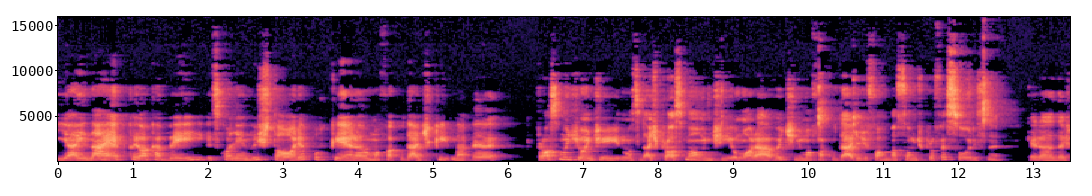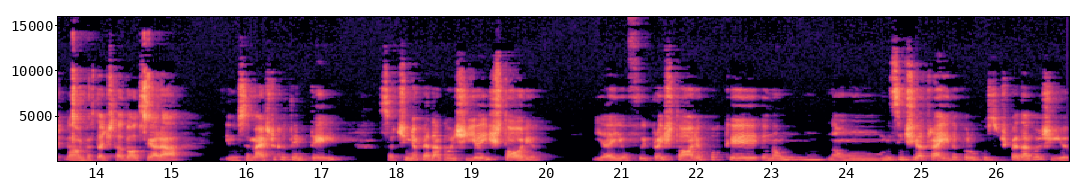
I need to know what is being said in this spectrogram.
e aí, na época, eu acabei escolhendo História, porque era uma faculdade que na, é, próximo de onde, numa cidade próxima onde eu morava, tinha uma faculdade de formação de professores, né? Que era da, da Universidade Estadual do Ceará. E no semestre que eu tentei, só tinha pedagogia e história. E aí eu fui para história porque eu não, não me sentia atraída pelo curso de pedagogia.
